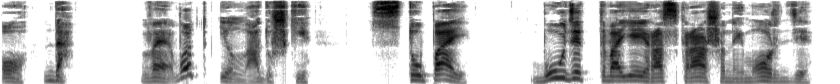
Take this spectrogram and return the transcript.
О, да. В. Вот и ладушки. Ступай. Будет твоей раскрашенной морде —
